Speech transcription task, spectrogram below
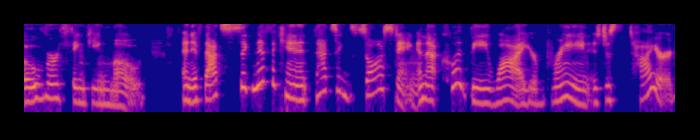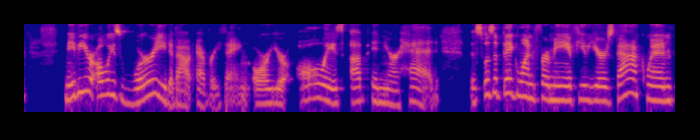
overthinking mode and if that's significant, that's exhausting. And that could be why your brain is just tired. Maybe you're always worried about everything or you're always up in your head. This was a big one for me a few years back when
